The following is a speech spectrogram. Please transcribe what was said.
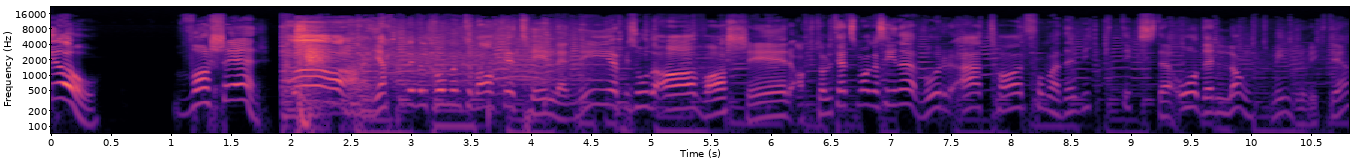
Yo! Hva skjer? Ah, hjertelig velkommen tilbake til en ny episode av Hva skjer? Aktualitetsmagasinet, hvor jeg tar for meg det viktigste og det langt mindre viktige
